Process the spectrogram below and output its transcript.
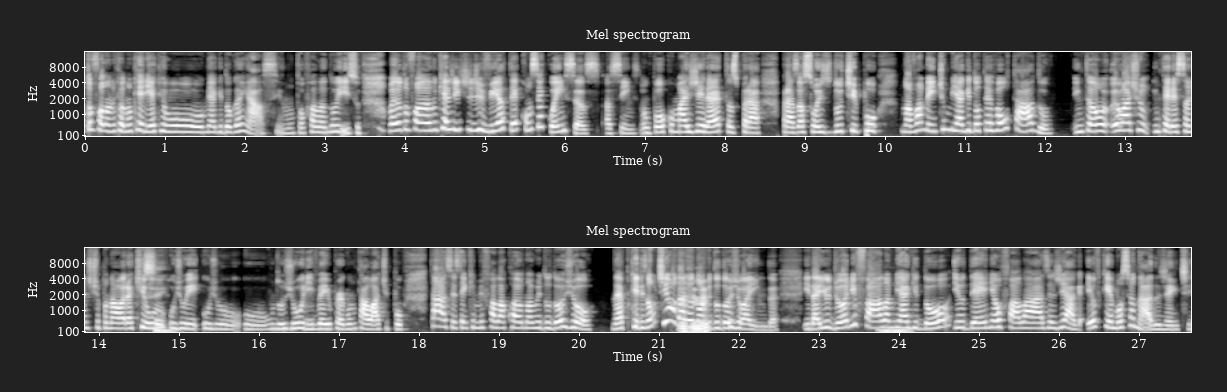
tô falando que eu não queria que o Miyagi-Do ganhasse, não tô falando isso. Mas eu tô falando que a gente devia ter consequências, assim, um pouco mais diretas para as ações do tipo, novamente, o Miyagi-Do ter voltado. Então, eu acho interessante, tipo, na hora que o, o, juiz, o, o, um do júri veio perguntar lá, tipo, tá, vocês têm que me falar qual é o nome do dojo, né? Porque eles não tinham dado uhum. o nome do dojo ainda. E daí o Johnny fala uhum. Miyagi-Do e o Daniel fala Ásia de Aga. Eu fiquei emocionada, gente.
